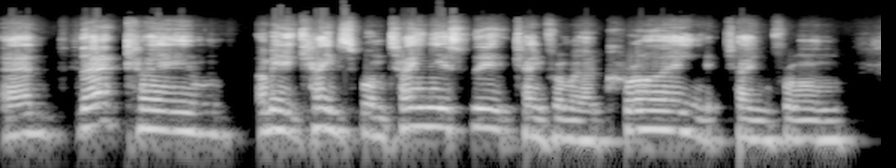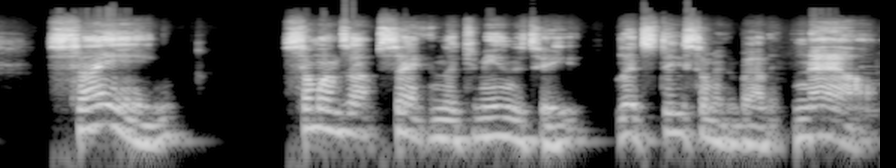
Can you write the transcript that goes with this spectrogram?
and that came. I mean, it came spontaneously. It came from her crying. It came from saying someone's upset in the community Let's do something about it now.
